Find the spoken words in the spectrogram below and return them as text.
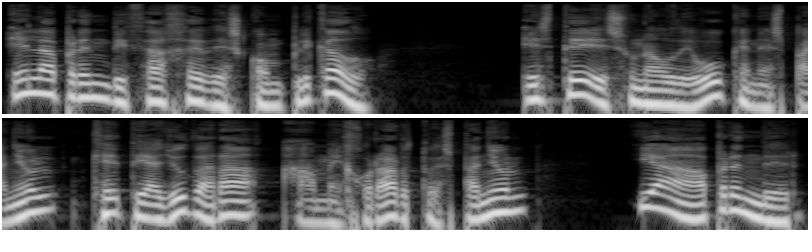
El aprendizaje descomplicado. Este es un audiobook en español que te ayudará a mejorar tu español y a aprender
